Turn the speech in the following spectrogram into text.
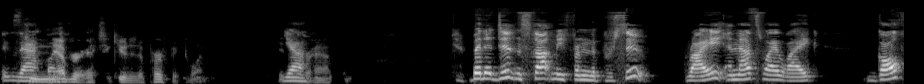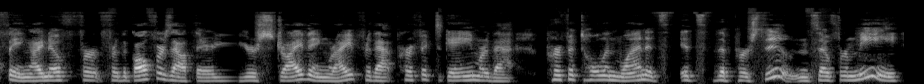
Exactly. You never executed a perfect one. It Yeah. But it didn't stop me from the pursuit, right? And that's why like golfing, I know for for the golfers out there, you're striving, right, for that perfect game or that perfect hole in one. It's it's the pursuit. And so for me,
